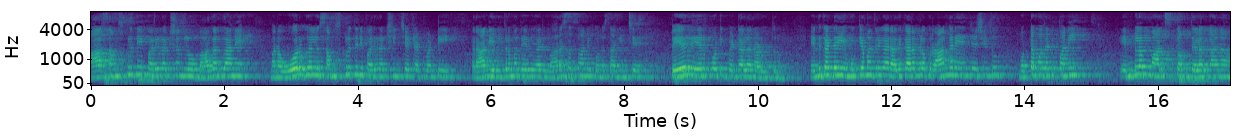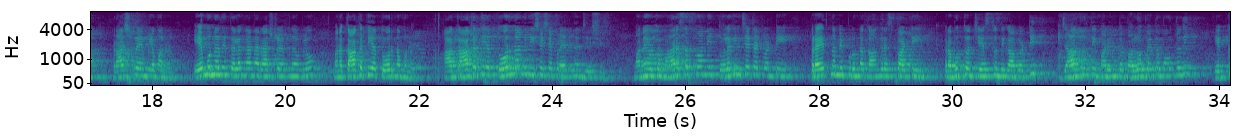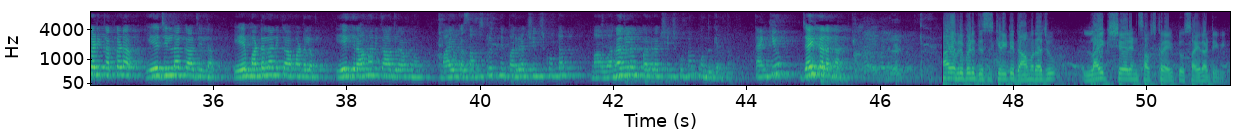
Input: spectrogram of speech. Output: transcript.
ఆ సంస్కృతి పరిరక్షణలో భాగంగానే మన ఓరుగల్లు సంస్కృతిని పరిరక్షించేటటువంటి రాణి రుద్రమదేవి గారి వారసత్వాన్ని కొనసాగించే పేరు ఎయిర్పోర్ట్కి పెట్టాలని అడుగుతున్నాం. ఎందుకంటే ఈ ముఖ్యమంత్రి గారు అధికారంలోకి రాగానే ఏం చేసిండు? మొట్టమొదటి పని ఎంబ్లం మార్చుతాం తెలంగాణ రాష్ట్ర ఎంబ్లం అన్నాడు ఏమున్నది తెలంగాణ రాష్ట్ర ఎంబ్లంలో? మన కాకతీయ తోరణం ఉన్నది. ఆ కాకతీయ తోరణాన్ని తీసేసే ప్రయత్నం చేసిండు. మన యొక్క వారసత్వాన్ని తొలగించేటటువంటి ప్రయత్నం ఇప్పుడున్న కాంగ్రెస్ పార్టీ ప్రభుత్వం చేస్తుంది కాబట్టి జాగృతి మరింత బలోపేతం అవుతుంది ఎక్కడికక్కడ ఏ జిల్లాకు ఆ జిల్లా ఏ మండలానికి ఆ మండలం ఏ గ్రామానికి ఆ గ్రామం మా యొక్క సంస్కృతిని పరిరక్షించుకుంటాం మా వనరులను పరిరక్షించుకుంటాం ముందుకెళ్తాం. థ్యాంక్ యూ జై Telangana. Hi everybody this is Kireeti Damaraju like share and subscribe to Saira TV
